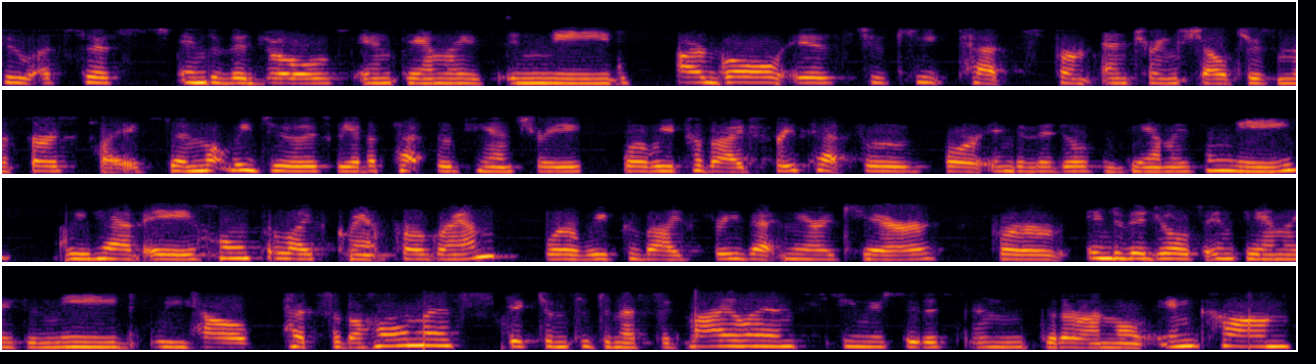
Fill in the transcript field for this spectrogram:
to assist individuals and families in need. Our goal is to keep pets from entering shelters in the first place. And what we do is we have a pet food pantry where we provide free pet food for individuals and families in need. We have a Home for Life grant program where we provide free veterinary care for individuals and families in need. We help pets for the homeless, victims of domestic violence, senior citizens that are on low income.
